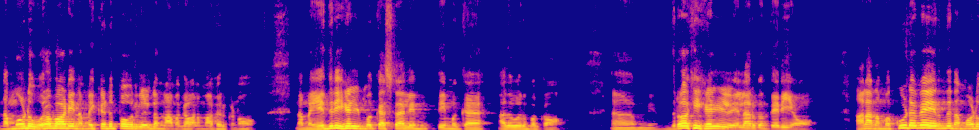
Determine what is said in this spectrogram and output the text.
நம்மோடு உறவாடி நம்மை கெடுப்பவர்களிடம் நாம கவனமாக இருக்கணும். நம்ம எதிரிகள் மு க. ஸ்டாலின் திமுக அது ஒரு பக்கம். துரோகிகள் எல்லாருக்கும் தெரியும். ஆனா நம்ம கூடவே இருந்து நம்மோடு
